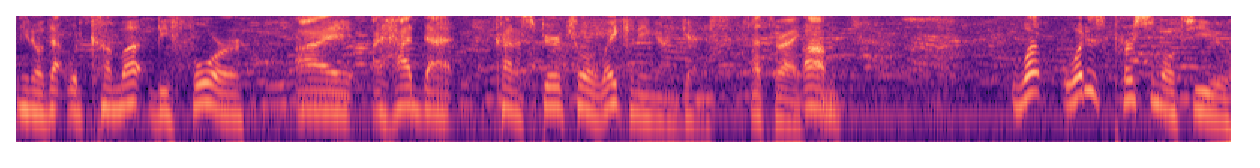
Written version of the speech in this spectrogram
you know that would come up before I I had that kind of spiritual awakening I guess That's right. um, what what is personal to you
